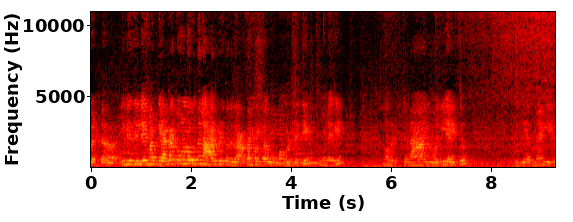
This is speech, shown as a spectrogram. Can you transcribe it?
ಬಟ್ ಇಲ್ಲಿದಿಲ್ಲಿ ಮತ್ತೆ ಎಲ್ಲ ತೊಗೊಂಡು ಹೋಗೋದನ್ನ ಆರ್ ಬಿಡ್ತದ್ರಿ ಅರ್ಧ ಮರ್ಧ ಉಳ್ಕೊಂಡ್ಬಿಡ್ತೈತಿ ಹಿಂಗಾಗಿ. ನೋಡ್ರಿ, ಚೆನ್ನಾಗಿ ಒಗಿ ಆಯ್ತು. ಒಗಿ ಆದ್ಮ್ಯಾಗ ಈಗ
